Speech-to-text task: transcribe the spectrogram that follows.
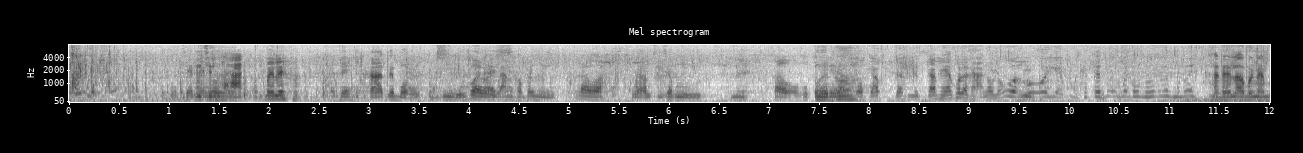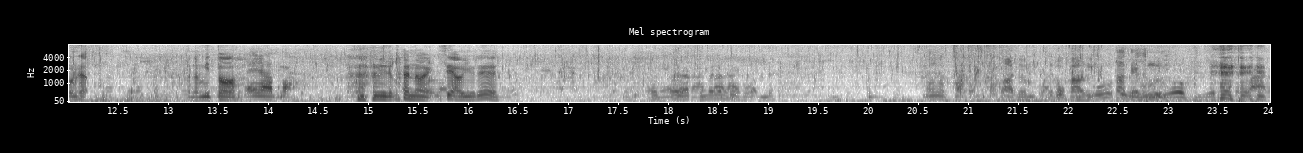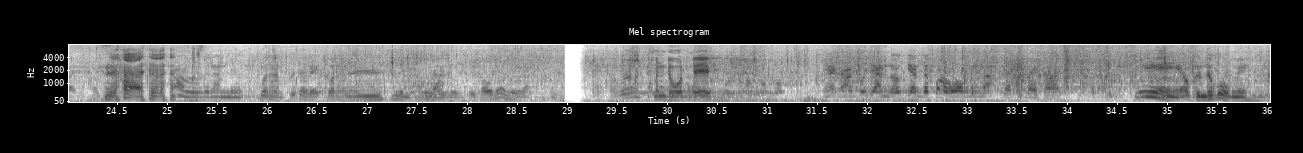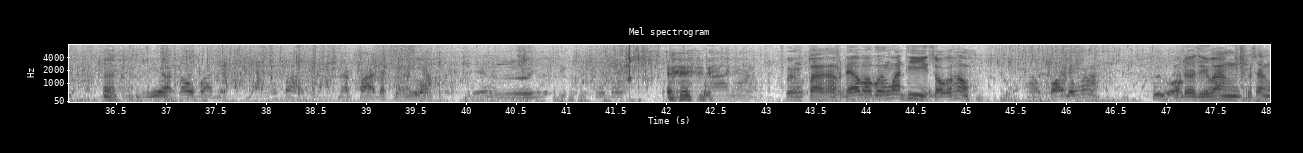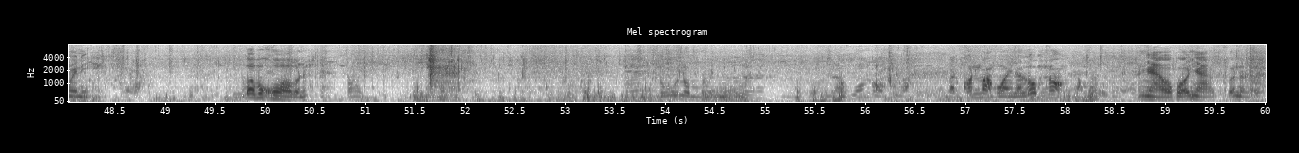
มันสิลากไปเลยหาแต่บ่งสีถึงปล่อยไว้หลังเขาไปนี่เราอะงามสีชำนีนี่เข้าเออก็จับจับจับแหคนละขางเอาเนาะโอ้ยโอ้ยมันกระเต็มมันต้องดูมันด้วยอะเดี๋ยวเราเบิ่งด้านบนครับอันนั้นมีต่อ ได้ครับ มีแต่ป้าหน่อยเสี่ยวอยู่เด้อ เออรักถึงมันน้ำดุกกับเด้อป้าจะทุกข่าวอยู่ตาแข็งมือดิโอ้ว่าอะไรสนั่นเลยบ่หันไปแต่เด็กบ่หันนี่มันไปเขาโน่นนี่ละมันโดดเด้แหขาดบ่ยันดอกยันตะเป้าออกนี่ละยันตะไม่ขาดนี่เอาขึ้นทุกโกกนี่เรียเข้าบาดเนี่ยนักป้าจะเสียงเงี้ยเบิ่งปลาครับเดี๋ยวมาเบิ่งวันที่สองกับเฮาปล่อยลงมาคือ เหรอเดี๋ยวสิวางกระสังไว้นี่บ่บ่คอบ่น่ะดูลมบัดคนมาหอยละล่มเนาะหญ้าบ่พอหญ้าก็นั่นน่ะ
